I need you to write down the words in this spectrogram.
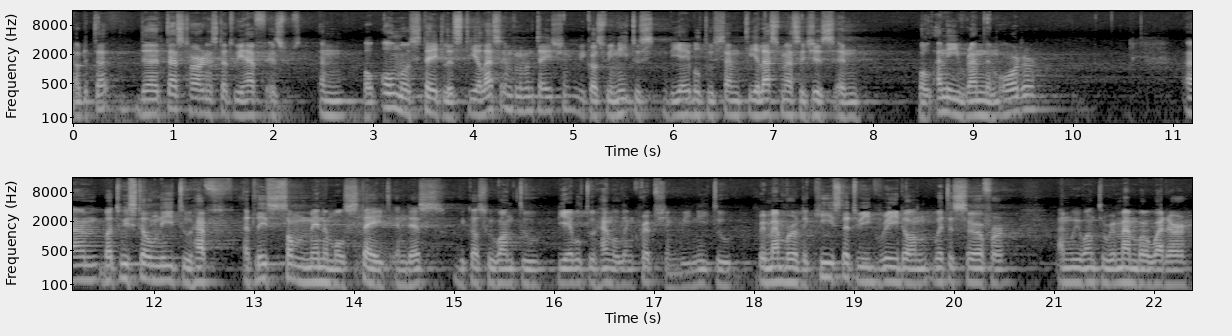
Now, the, te the test harness that we have is an well, almost stateless TLS implementation because we need to be able to send TLS messages in well, any random order um, but we still need to have at least some minimal state in this because we want to be able to handle encryption. We need to remember the keys that we agreed on with the server, and we want to remember whether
